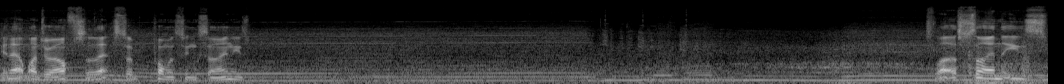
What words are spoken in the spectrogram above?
Getting out my draft, so that's a promising sign. He's It's like a sign that he's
